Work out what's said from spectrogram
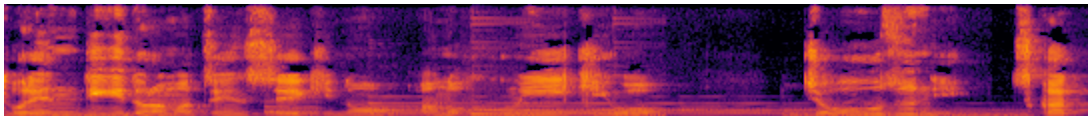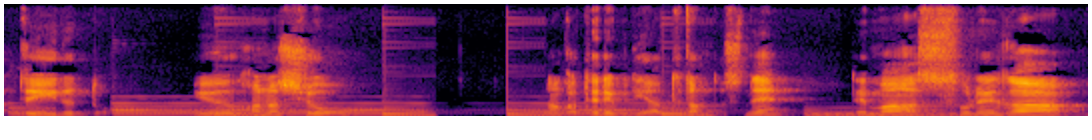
トレンディードラマ全盛期のあの雰囲気を上手に使っているという話をなんかテレビでやってたんですね。でまあそれが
